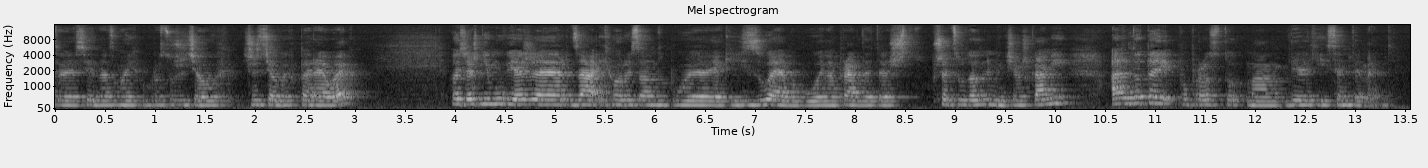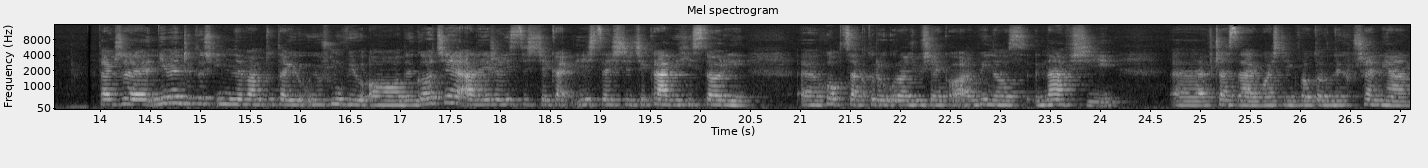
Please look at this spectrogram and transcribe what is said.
To jest jedna z moich po prostu życiowych, życiowych perełek. Chociaż nie mówię, że Rdza i Horyzont były jakieś złe, bo były naprawdę też przecudownymi książkami, ale do tej po prostu mam wielki sentyment. Także nie wiem, czy ktoś inny Wam tutaj już mówił o Dygocie, ale jeżeli jesteście, jesteście ciekawi historii e, chłopca, który urodził się jako albinos na wsi e, w czasach właśnie gwałtownych przemian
